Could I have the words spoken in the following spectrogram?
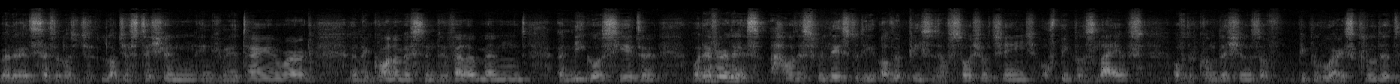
whether it's as a logistician in humanitarian work, an agronomist in development, a negotiator, whatever it is, how this relates to the other pieces of social change, of people's lives, of the conditions of people who are excluded.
